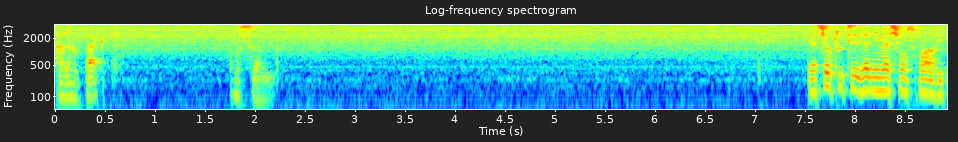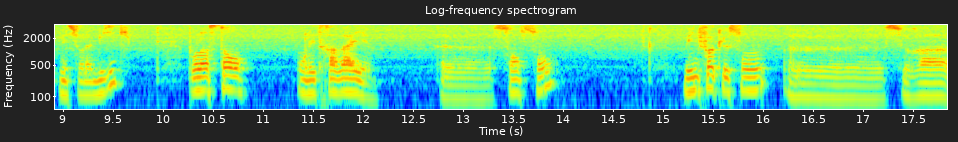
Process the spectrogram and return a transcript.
à l'impact au sol. Bien sûr, toutes ces animations seront rythmées sur la musique. Pour l'instant, on les travaille euh, sans son, mais une fois que le son euh, sera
